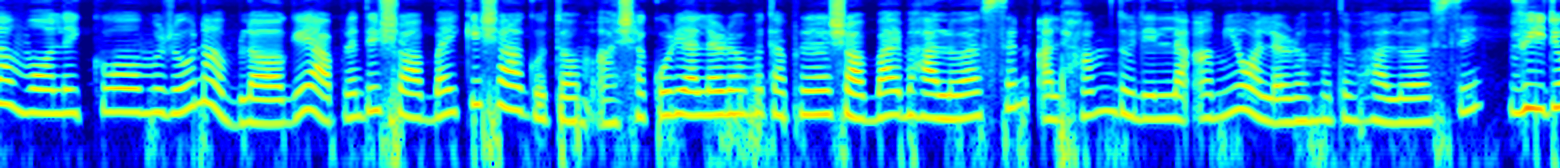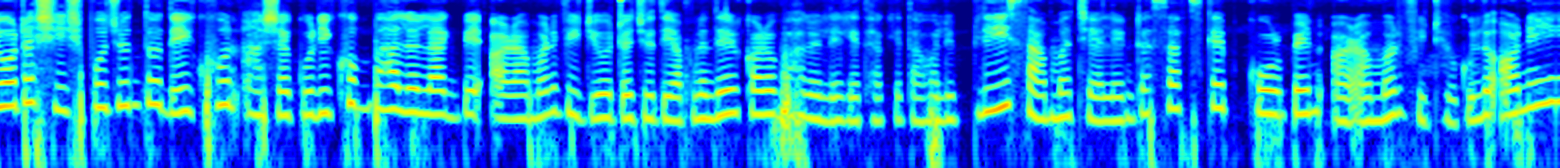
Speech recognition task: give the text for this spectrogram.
আসসালামু আলাইকুম। রোনা ব্লগে আপনাদের সবাইকে স্বাগতম। আশা করি আল্লাহর রহমতে আপনারা সবাই ভালো আছেন। আলহামদুলিল্লাহ, আমিও আল্লাহর রহমতে ভালো আছি। ভিডিওটা শেষ পর্যন্ত দেখুন। আশা করি খুব ভালো লাগবে। আর আমার ভিডিওটা যদি আপনাদের কারও ভালো লেগে থাকে, তাহলে প্লিজ আমার চ্যানেলটা সাবস্ক্রাইব করবেন আর আমার ভিডিওগুলো অনেক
